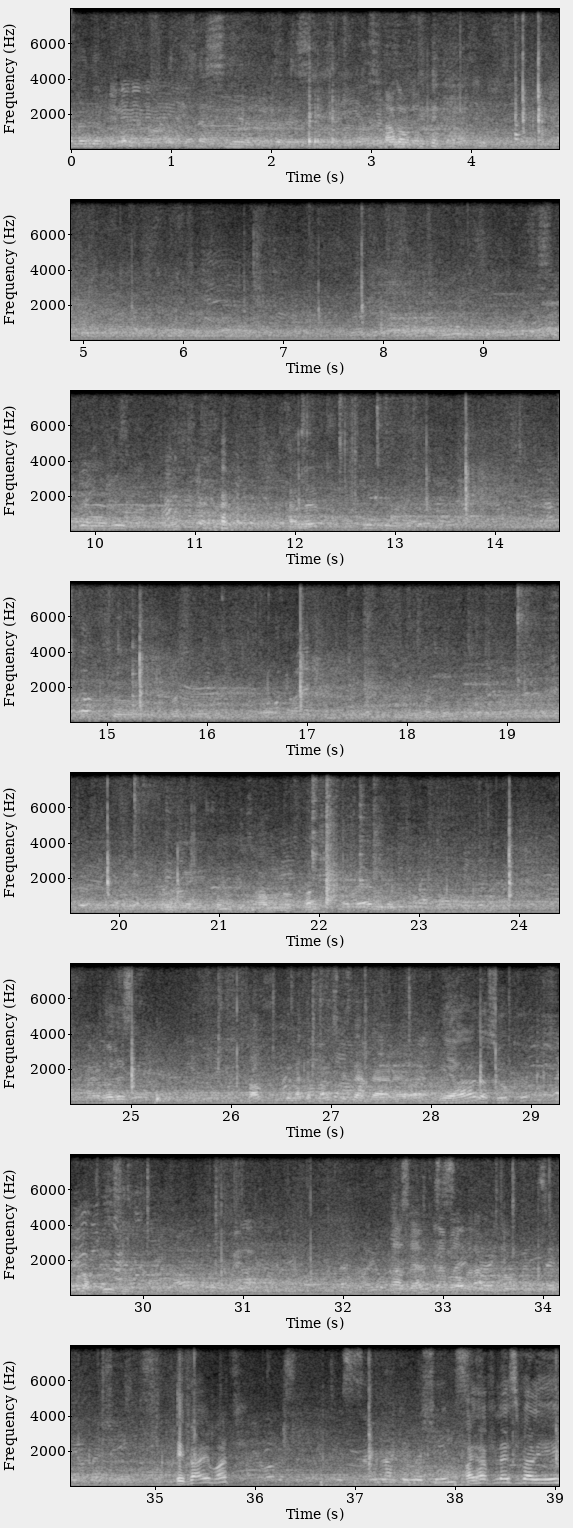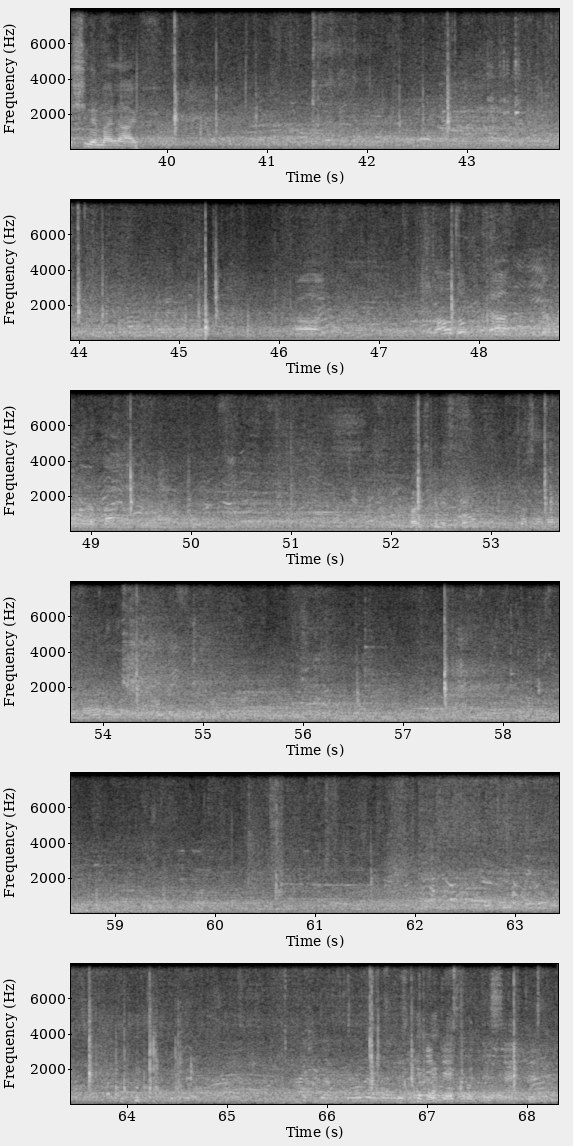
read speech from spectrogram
Pardon. What is it? Kun je met de bankjes naar daar... Ja, dat is ook goed. Dat is het. If I what? like a machines. I have less variation in my life. bankje is vol. Dat is allemaal death would be certain.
